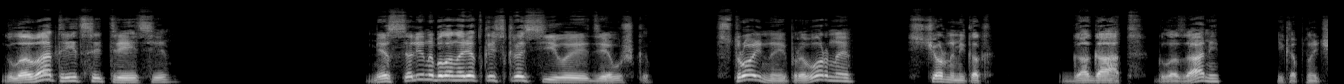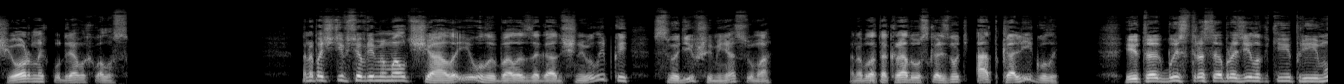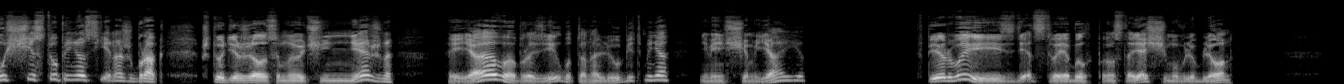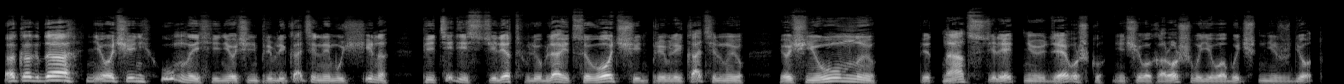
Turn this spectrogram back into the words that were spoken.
Глава тридцать третья Мессалина была на редкость красивая девушка, стройная и проворная, с черными, как гагат, глазами и копной черных кудрявых волос. Она почти все время молчала и улыбалась загадочной улыбкой, сводившей меня с ума. Она была так рада ускользнуть от Калигулы, и так быстро сообразила, какие преимущества принес ей наш брак, что держала со мной очень нежно, я вообразил, будто она любит меня не меньше, чем я ее. Впервые из детства я был по-настоящему влюблен. А когда не очень умный и не очень привлекательный мужчина пятидесяти лет влюбляется в очень привлекательную и очень умную пятнадцатилетнюю девушку, ничего хорошего его обычно не ждет.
